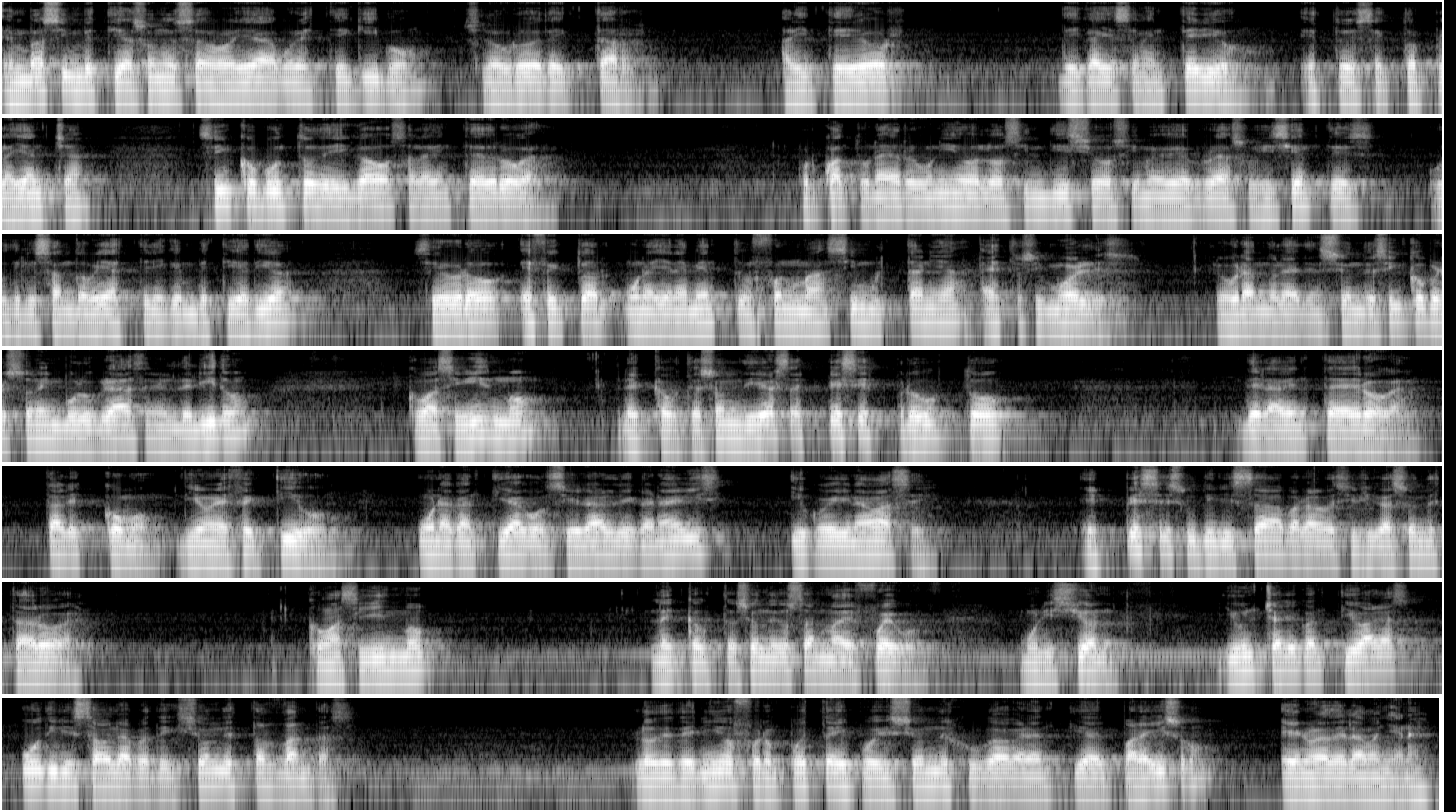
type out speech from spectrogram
En base a investigación desarrollada por este equipo, se logró detectar al interior de calle Cementerio, esto es sector Playa Ancha, cinco puntos dedicados a la venta de droga. Por cuanto una vez reunidos los indicios y medios de pruebas suficientes, utilizando varias técnicas investigativas, se logró efectuar un allanamiento en forma simultánea a estos inmuebles, logrando la detención de cinco personas involucradas en el delito, como asimismo la incautación de diversas especies producto de la venta de droga tales como dinero efectivo, una cantidad considerable de cannabis y cocaína base, especies utilizadas para la clasificación de esta droga, como asimismo la incautación de dos armas de fuego, munición y un chaleco antibalas utilizado en la protección de estas bandas. Los detenidos fueron puestos a disposición del juzgado de garantía del paraíso en hora de la mañana.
